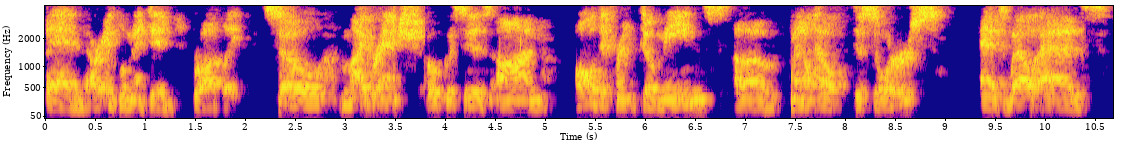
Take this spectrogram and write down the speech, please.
and are implemented broadly. So my branch focuses on all different domains of mental health disorders, as well as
